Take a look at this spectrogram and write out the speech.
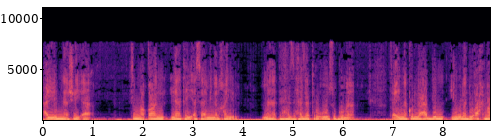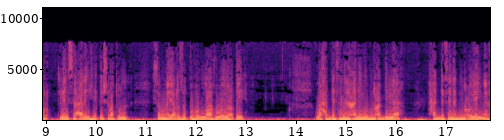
علمنا شيئا. ثم قال لا تيأسا من الخير ما تهزهزت رؤوسكما. فإن كل عبد يولد أحمر ليس عليه قشرة ثم يرزقه الله ويعطيه. وحدثنا علي بن عبد الله حدثنا ابن عيينة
